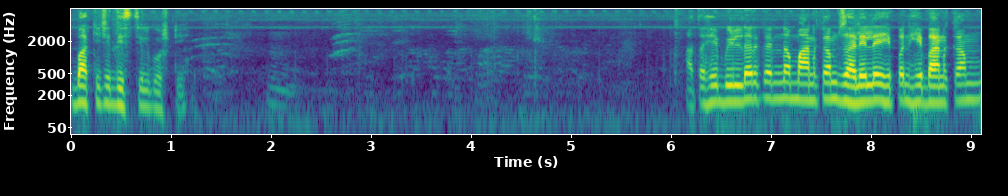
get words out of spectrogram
बाकीचे दिसतील गोष्टी. आता हे बिल्डरकडनं बांधकाम झालेलं आहे हे पण हे बांधकाम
